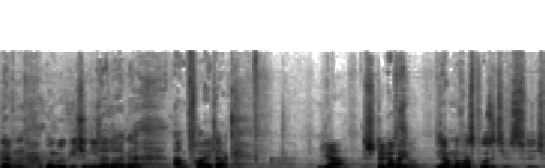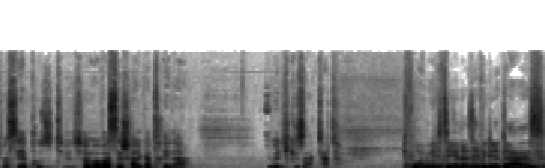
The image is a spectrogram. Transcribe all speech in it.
Nevin, unglückliche Niederlage am Freitag. Ja, stimme Aber zu. wir haben noch was Positives für dich, was sehr Positives. Hör mal, was der Schalker Trainer über dich gesagt hat. Ich freue mich sehr, dass er wieder da ist.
